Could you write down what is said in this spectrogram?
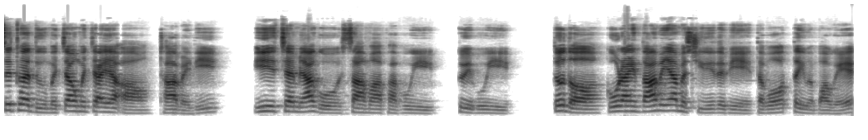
စစ်ထွက်သူမကြောက်မကြရအောင်ထားပေသည်ဤအချက်များကိုစာမဖတ်ဘူး၏တွေ့ဘူး၏သို့သောကိုယ်တိုင်သားမယားမရှိသေးသဖြင့်သဘောသိမ့်မပေါက်ခဲ့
